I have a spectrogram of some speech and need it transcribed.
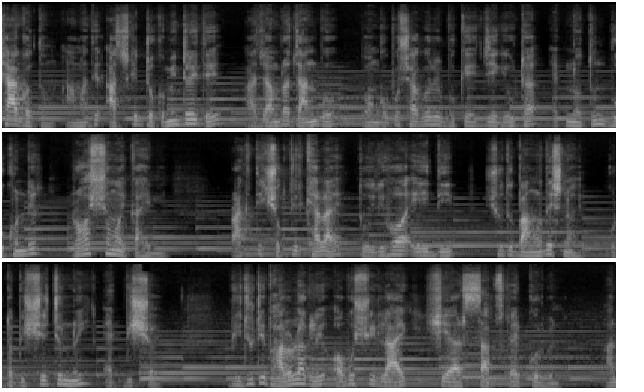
স্বাগতম। আমাদের আজকের ডকুমেন্টারিতে আজ আমরা জানব বঙ্গোপসাগরের বুকে জেগে ওঠা এক নতুন ভূখণ্ডের রহস্যময় কাহিনী। প্রাকৃতিক শক্তির খেলায় তৈরি হওয়া এই দ্বীপ শুধু বাংলাদেশ নয়, গোটা বিশ্বের জন্যই এক বিস্ময়। ভিডিওটি ভালো লাগলে অবশ্যই লাইক শেয়ার সাবস্ক্রাইব করবেন। আর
